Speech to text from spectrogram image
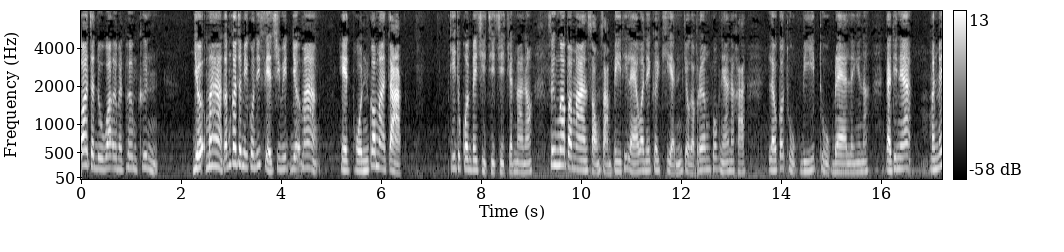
ก็จะดูว่าเออมันเพิ่มขึ้น เยอะมากแล้วมันก็จะมีคนที่เสียชีวิตเยอะมาก เหตุผลก็มาจากที่ทุกคนไปฉีดฉีดฉีดกันมาเนาะซึ่งเมื่อประมาณสองสามปีที่แล้ววันนี้เคยเขียนเกี่ยวกับเรื่องพวกนี้นะคะ แล้วก็ถูกบีบถูกแบรนด์อะไรเงี้ยนะแต่ทีเนี้ยมันไม่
